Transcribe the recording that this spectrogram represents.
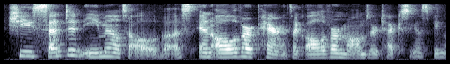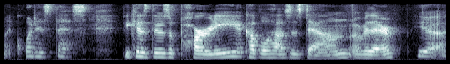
she sent an email to all of us and all of our parents like all of our moms are texting us being like what is this because there's a party a couple houses down over there Yeah.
